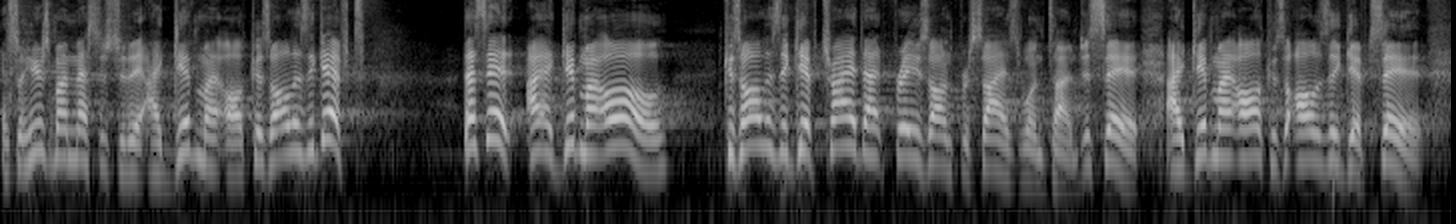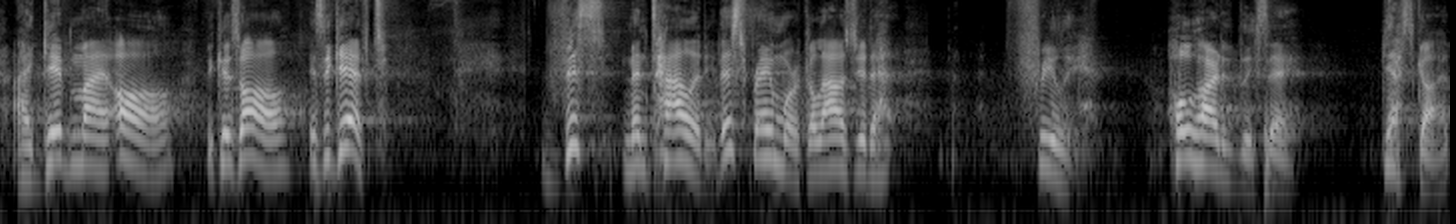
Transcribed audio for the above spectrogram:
And so here's my message today I give my all because all is a gift. That's it. I give my all because all is a gift. Try that phrase on for size one time. Just say it. I give my all because all is a gift. Say it. I give my all because all is a gift. This mentality, this framework allows you to freely, wholeheartedly say, Yes, God.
